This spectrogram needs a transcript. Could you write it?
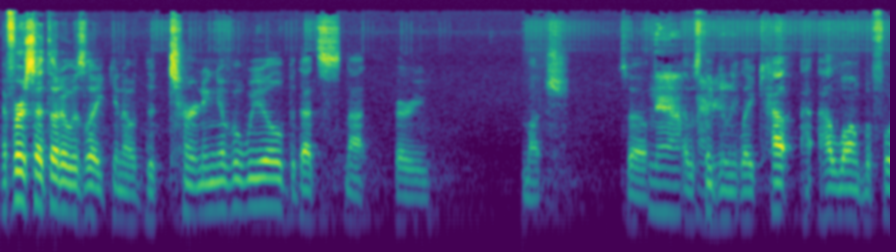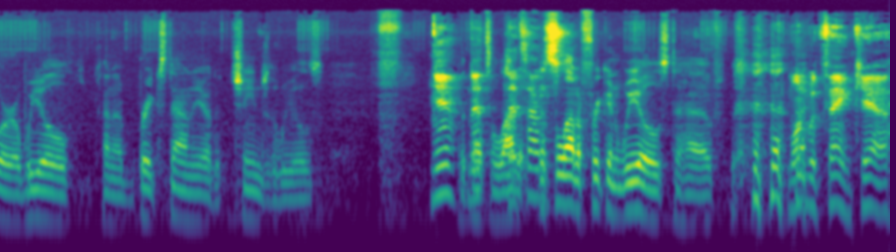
at first, I thought it was like you know the turning of a wheel, but that's not very much. So no, I was thinking really. like how how long before a wheel kind of breaks down, you have to change the wheels. Yeah, but that's a lot. That of, sounds... That's a lot of freaking wheels to have. One would think, yeah.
